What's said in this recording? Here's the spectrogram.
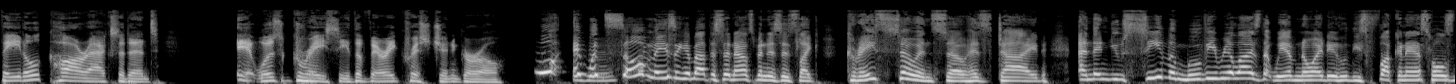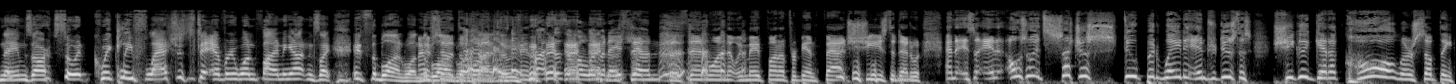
fatal car accident. It was Gracie, the very Christian girl. Well, and what's mm-hmm. so amazing about this announcement is it's like Grace so and so has died, and then you see the movie realize that we have no idea who these fucking assholes' names are. So it quickly flashes to everyone finding out, and it's like it's the blonde one, the I've blonde said one. the died. blonde. So- Process of the thin, the thin one that we made fun of for being fat. She's the dead one. And it's and also it's such a stupid way to introduce this. She could get a call or something.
